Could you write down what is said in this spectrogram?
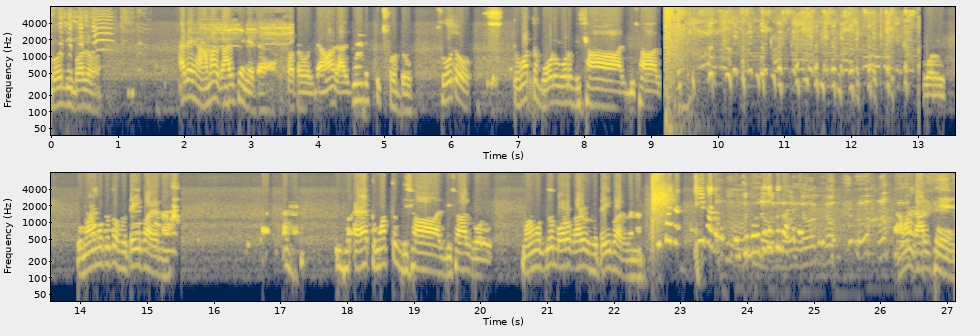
বৌদি, বলো। আরে, আমার গার্লফ্রেন্ড এটা কথা বলতে। আমার গার্লফ্রেন্ড একটু ছোট। ছোট? তোমার তো বড় বড় বিশাল বিশাল। বড়। তোমার মতো তো হতেই পারে না। হ্যাঁ তোমার তো বিশাল বিশাল বড়। তোমার মতো বড় কারোর হতেই পারবে না। কি কি বলতে কি আমার গার্লফ্রেন্ড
